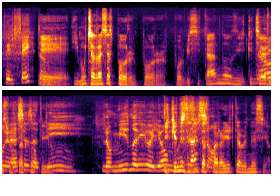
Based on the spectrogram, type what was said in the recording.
Perfecto. Eh, y muchas gracias por, por, por visitarnos y qué chévere no, gracias a ti. Lo mismo digo yo. ¿Y qué necesitas para irte a Venecia?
